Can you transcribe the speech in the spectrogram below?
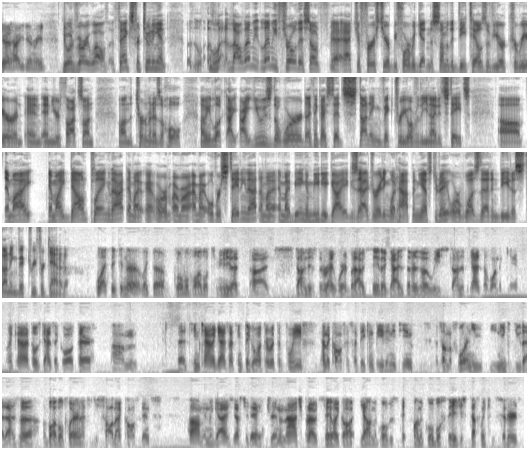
Good. How are you doing, Reed? Doing very well. Thanks for tuning in. Now let me let me throw this out at you first here before we get into some of the details of your career and, and, and your thoughts on on the tournament as a whole. I mean, look, I, I used the word I think I said stunning victory over the United States. Uh, am I am I downplaying that? Am I or am I, am I overstating that? Am I am I being a media guy exaggerating what happened yesterday, or was that indeed a stunning victory for Canada? Well, I think in the like the global volleyball community, that uh, stunned is the right word. But I would say the guys that are the least stunned are the guys that won the game. Like uh, those guys that go out there, um, the Team Canada guys. I think they go out there with the belief and the confidence that they can beat any team that's on the floor, and you you need to do that as a, a volleyball player. And I think you saw that confidence um, in the guys yesterday during the match. But I would say like, oh yeah, on the global sta- on the global stage, it's definitely considered.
